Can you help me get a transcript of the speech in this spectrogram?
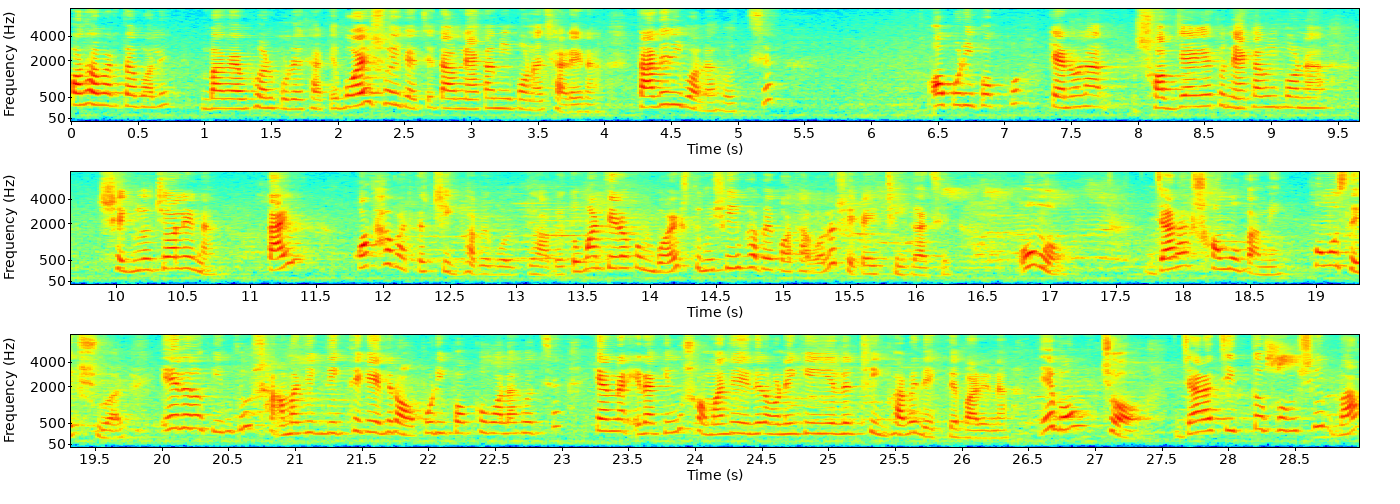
কথাবার্তা বলে বা ব্যবহার করে থাকে, বয়স হয়ে যাচ্ছে তাও ন্যাকামিপনা ছাড়ে না। তাদেরই বলা হচ্ছে অপরিপক্ক। কেননা সব জায়গায় তো ন্যাকামিপনা সেগুলো চলে না। তাই কথাবার্তা ঠিকভাবে বলতে হবে। তোমার যেরকম বয়স, তুমি সেইভাবে কথা বলো, সেটাই ঠিক আছে। ওঙ যারা সমকামী হোমোসেক্সুয়াল এদেরও কিন্তু সামাজিক দিক থেকে এদের অপরিপক্ক বলা হচ্ছে, কেননা এরা কিন্তু সমাজে এদের অনেকেই এদের ঠিকভাবে দেখতে পারে না। এবং চ, যারা চিত্তভ্রংশী বা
